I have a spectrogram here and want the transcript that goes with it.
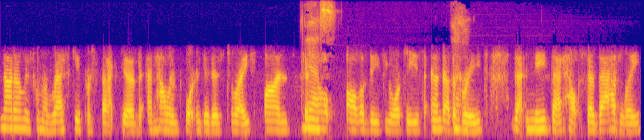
not only from a rescue perspective and how important it is to raise funds to Yes. help all of these Yorkies and other Yeah. breeds that need that help so badly,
